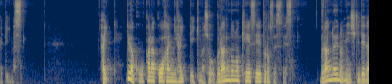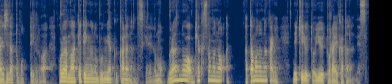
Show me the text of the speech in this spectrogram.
えています。はい。では、ここから後半に入っていきましょう。ブランドの形成プロセスです。ブランドへの認識で大事だと思っているのは、これはマーケティングの文脈からなんですけれども、ブランドはお客様の頭の中にできるという捉え方なんです。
